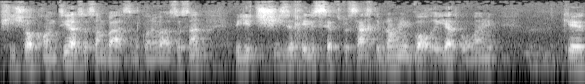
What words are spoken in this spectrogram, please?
پیشاکانتی اساسا بحث می‌کنه و اساسا به یه چیز خیلی سفت و سختی برای همین واقعیت به همین که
